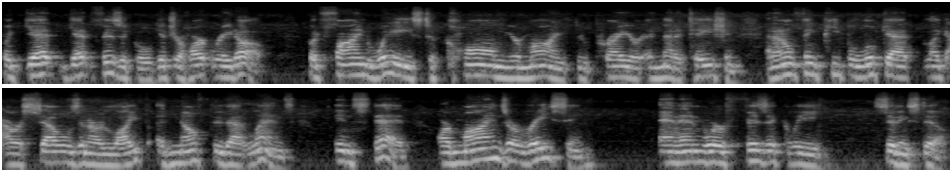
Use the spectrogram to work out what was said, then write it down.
But get get physical, get your heart rate up, but find ways to calm your mind through prayer and meditation. And I don't think people look at like ourselves and our life enough through that lens. Instead, our minds are racing and then we're physically sitting still.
